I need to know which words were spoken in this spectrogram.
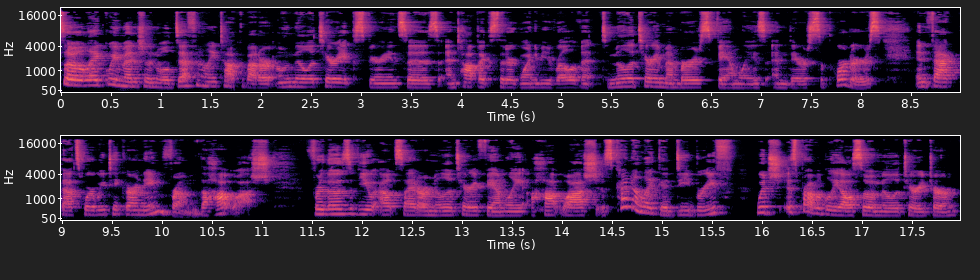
so, like we mentioned, we'll definitely talk about our own military experiences and topics that are going to be relevant to military members, families, and their supporters. In fact, that's where we take our name from the hot wash. For those of you outside our military family, a hot wash is kind of like a debrief, which is probably also a military term.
